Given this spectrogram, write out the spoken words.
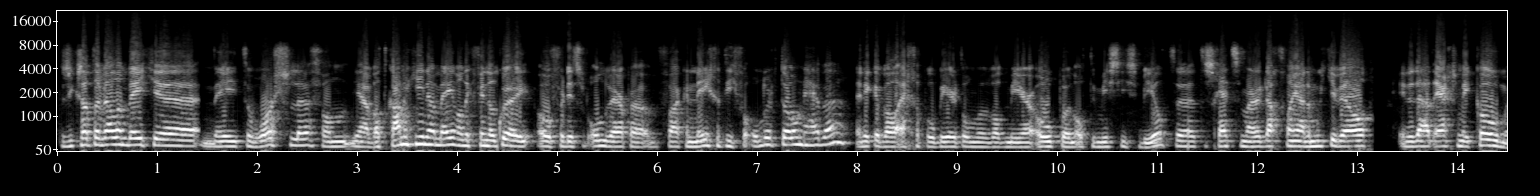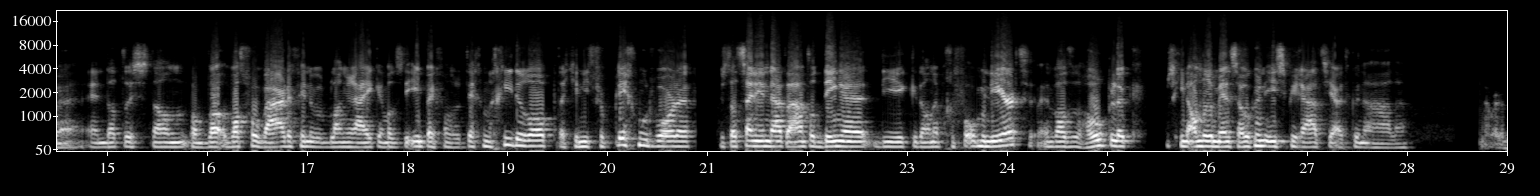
Dus ik zat er wel een beetje mee te worstelen van, ja, wat kan ik hier nou mee? Want ik vind dat we over dit soort onderwerpen vaak een negatieve ondertoon hebben. En ik heb wel echt geprobeerd om een wat meer open, optimistisch beeld te schetsen. Maar ik dacht van, ja, dan moet je wel inderdaad ergens mee komen. En dat is dan, wat voor waarden vinden we belangrijk en wat is de impact van zo'n technologie erop? Dat je niet verplicht moet worden. Dus dat zijn inderdaad een aantal dingen die ik dan heb geformuleerd en wat hopelijk misschien andere mensen ook hun inspiratie uit kunnen halen. Nou, maar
